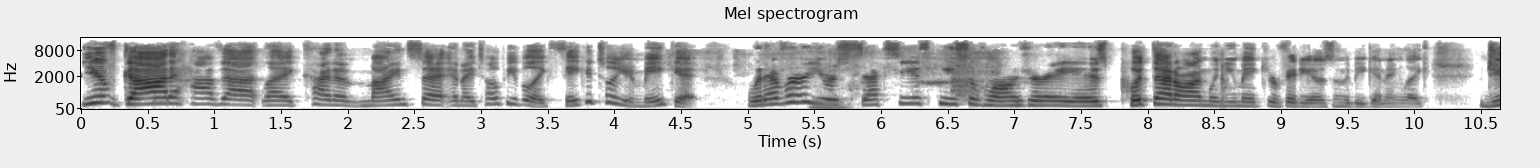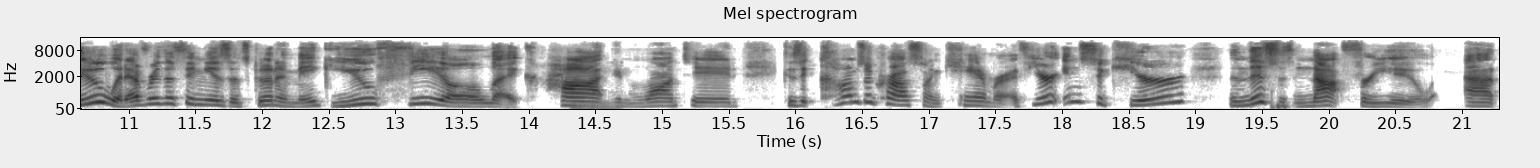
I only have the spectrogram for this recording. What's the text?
you've got to have that like kind of mindset and i tell people like fake it till you make it whatever your Mhm. sexiest piece of lingerie is put that on when you make your videos in the beginning like do whatever the thing is that's going to make you feel like hot Mhm. and wanted because it comes across on camera if you're insecure then this is not for you at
